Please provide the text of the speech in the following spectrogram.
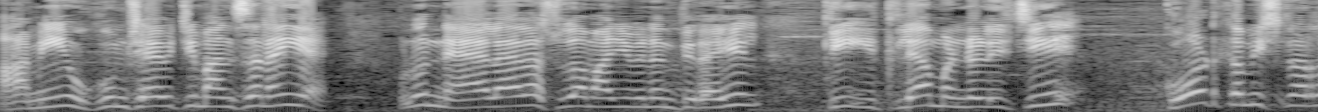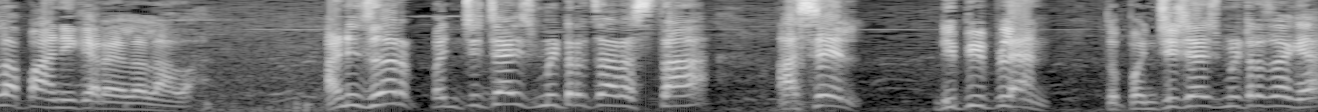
आम्ही हुकुमशाहीची माणसं नाही आहे. म्हणून न्यायालयाला सुद्धा माझी विनंती राहील की इथल्या मंडळीची कोर्ट कमिशनरला पाहणी करायला लावा. आणि जर पंचेचाळीस मीटरचा रस्ता असेल डीपी प्लॅन तर पंचेचाळीस मीटरचा घ्या.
